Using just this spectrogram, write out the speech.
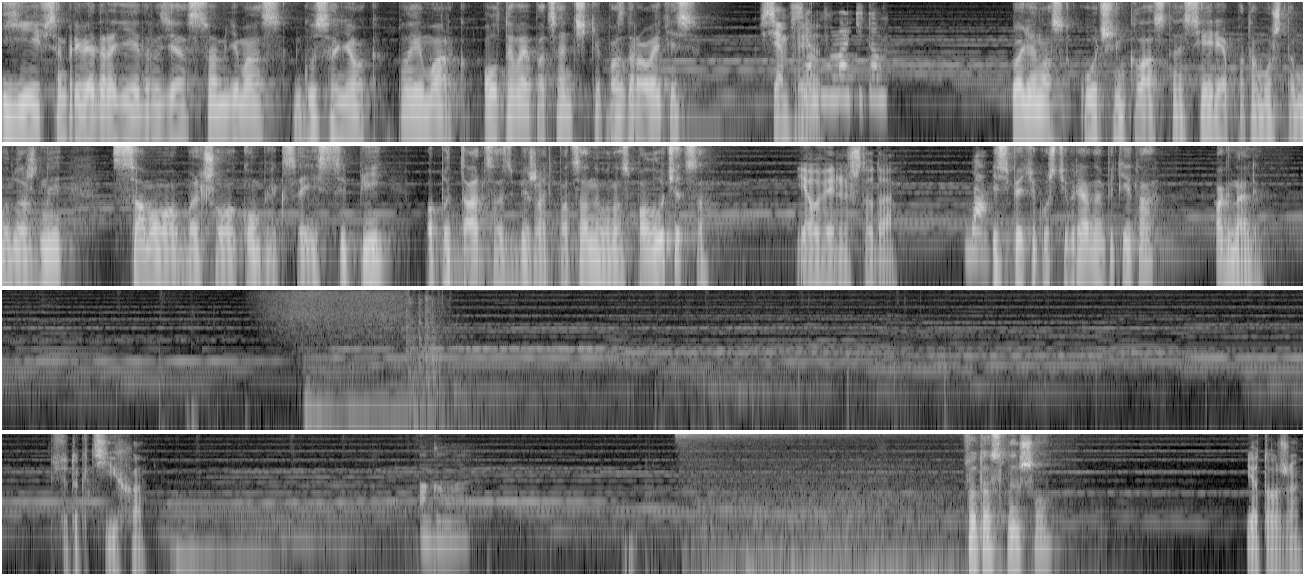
Эй, всем привет, дорогие друзья, с вами Димас, Гусанек, Плеймарк, ОЛТВ, пацанчики, поздоровайтесь. Всем привет. Всем маки там. Сегодня у нас очень классная серия, потому что мы должны с самого большого комплекса SCP попытаться сбежать. Пацаны, у нас получится? Я уверен, что да. Да. Если пьете, кушайте приятного аппетита. Погнали. Все так тихо. Ага. Кто-то слышал? Я тоже.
